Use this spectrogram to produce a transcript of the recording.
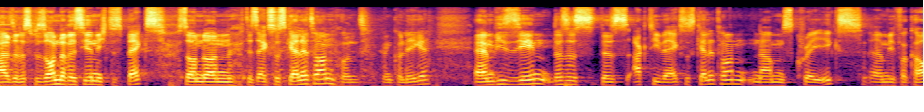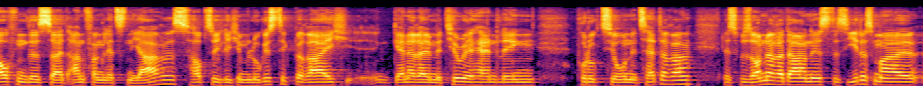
Also das Besondere ist hier nicht das BEX, sondern das Exoskeleton und mein Kollege. Ähm, wie Sie sehen, das ist das aktive Exoskeleton namens Cray X. Ähm, wir verkaufen das seit Anfang letzten Jahres, hauptsächlich im Logistikbereich, generell Material Handling, Produktion etc. Das Besondere daran ist, dass jedes Mal,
